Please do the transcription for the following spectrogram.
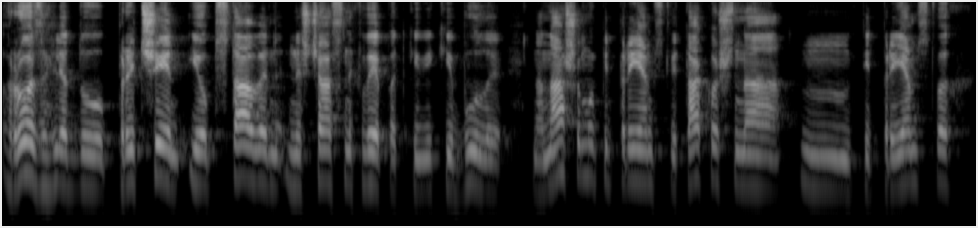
розгляду причин і обставин нещасних випадків, які були на нашому підприємстві, також на підприємствах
